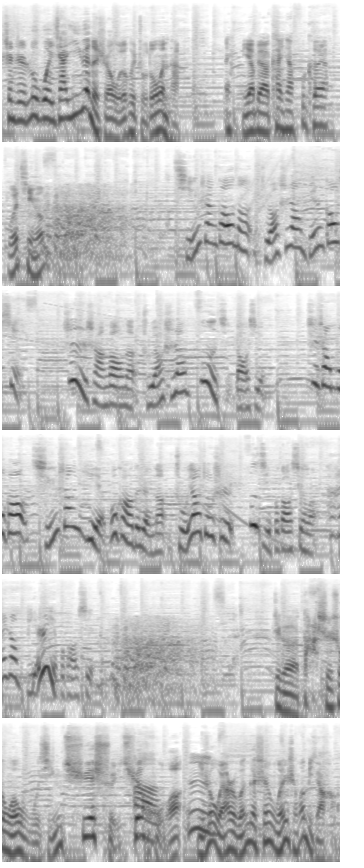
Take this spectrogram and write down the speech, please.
甚至路过一家医院的时候，我都会主动问他：“哎，你要不要看一下妇科呀？我请哦。”情商高呢，主要是让别人高兴；智商高呢，主要是让自己高兴。智商不高、情商也不高的人呢，主要就是自己不高兴了，他还让别人也不高兴。这个大师说我五行缺水缺火，你说我要是纹个身，纹什么比较好呢？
